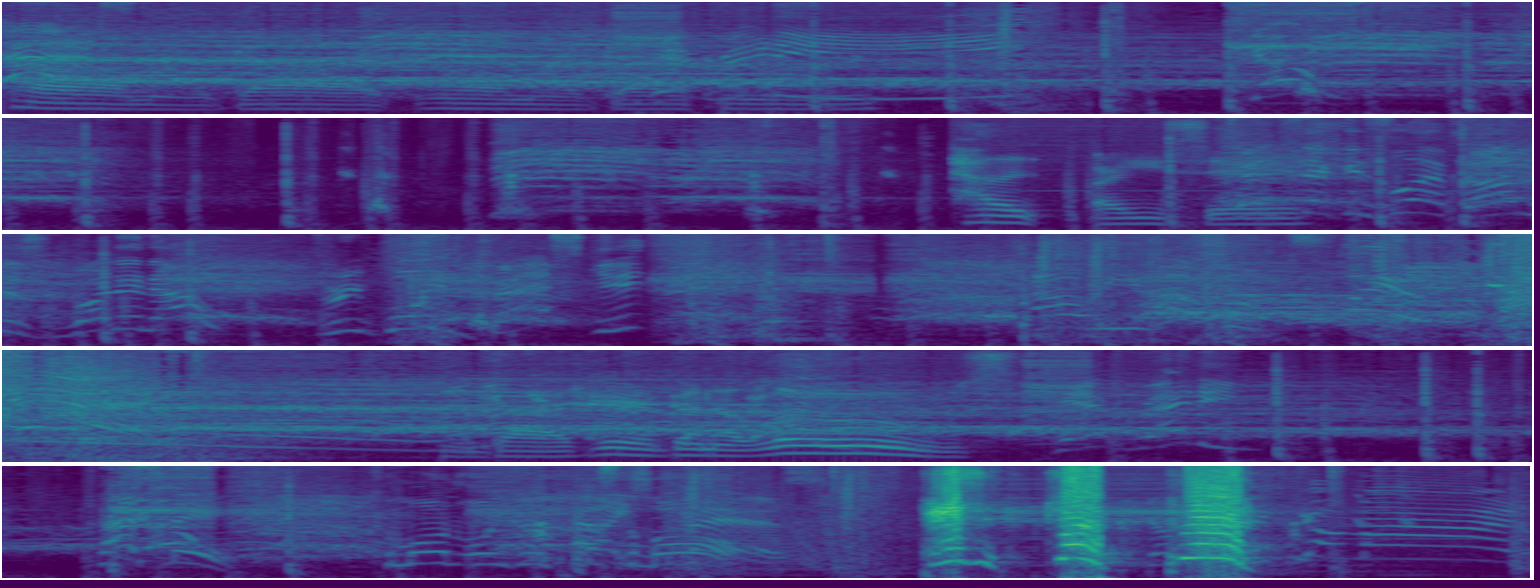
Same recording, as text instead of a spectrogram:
Oh, my god. Oh my god. Come on. How did, are you Ten serious? seconds left. Time is running out. Three point basket. Oh, he hustles. Oh my gosh, we're gonna lose. Get ready. Pass me. Come on, Oinker, pass the ball. pass. It! It! Pass it! Come on.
